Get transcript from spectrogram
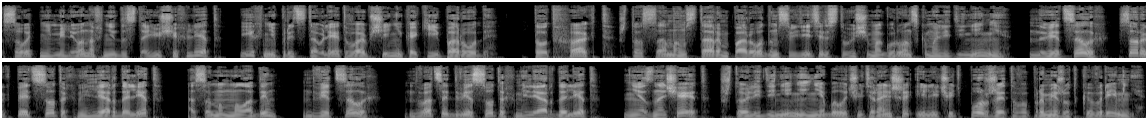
сотни миллионов недостающих лет, их не представляют вообще никакие породы. Тот факт, что самым старым породам, свидетельствующим о Гуронском оледенении, 2,45 миллиарда лет, а самым молодым 2,22 миллиарда лет, не означает, что оледенение не было чуть раньше или чуть позже этого промежутка времени.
